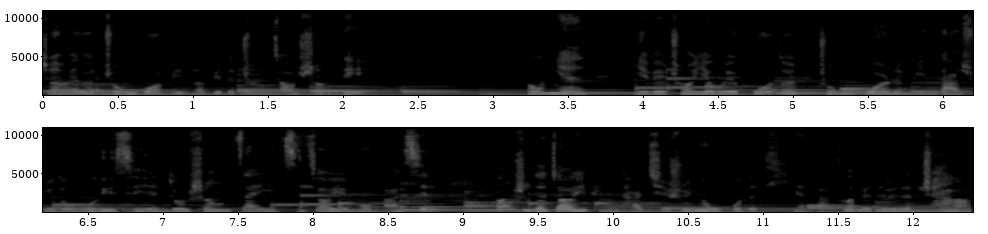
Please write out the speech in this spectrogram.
成为了中国比特币的传教圣地。同年，一位创业未果的中国人民大学的物理系研究生，在一次交易后发现，当时的交易平台其实用户的体验感特别特别的差，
